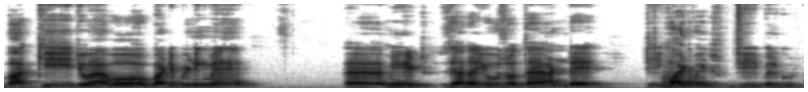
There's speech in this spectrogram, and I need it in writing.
बाकी जो है वो बॉडी बिल्डिंग में आ, मीट ज़्यादा यूज़ होता है अंडे ठीक वाइट मीट जी बिल्कुल।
